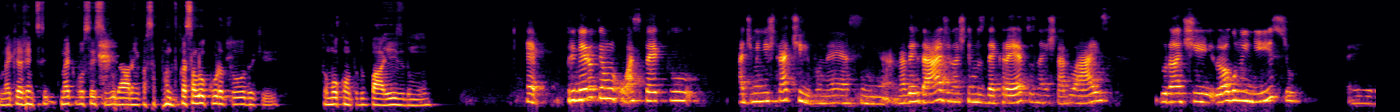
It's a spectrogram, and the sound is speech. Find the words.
Como é que a gente, como é que vocês se viraram com essa, com essa loucura toda que tomou conta do país e do mundo? É, primeiro tem um, o aspecto administrativo, né? Assim, na verdade, nós temos decretos né, estaduais durante, logo no início é,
